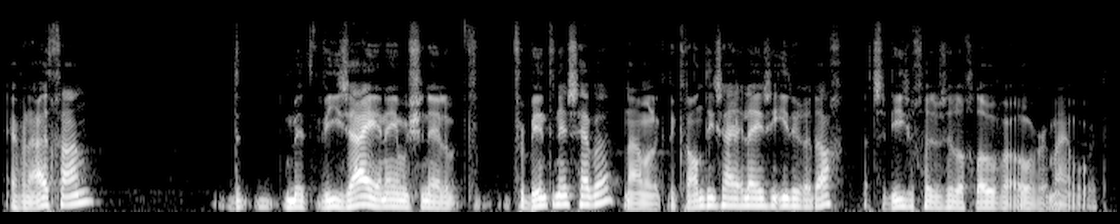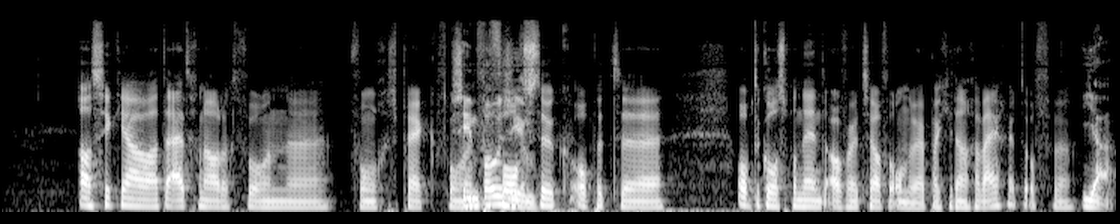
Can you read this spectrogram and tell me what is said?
ervan uitgaan... de- met wie zij een emotionele v- verbintenis hebben... namelijk de krant die zij lezen iedere dag... dat ze die zullen geloven over mijn woord. Als ik jou had uitgenodigd voor een, eh, voor een gesprek, voor Symposium. een vervolgstuk op, het, eh, op de correspondent over hetzelfde onderwerp, had je dan geweigerd? Of eh, Ja,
